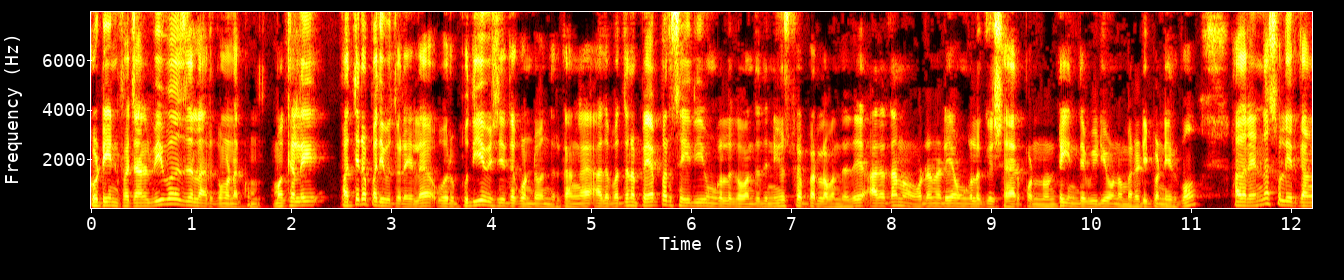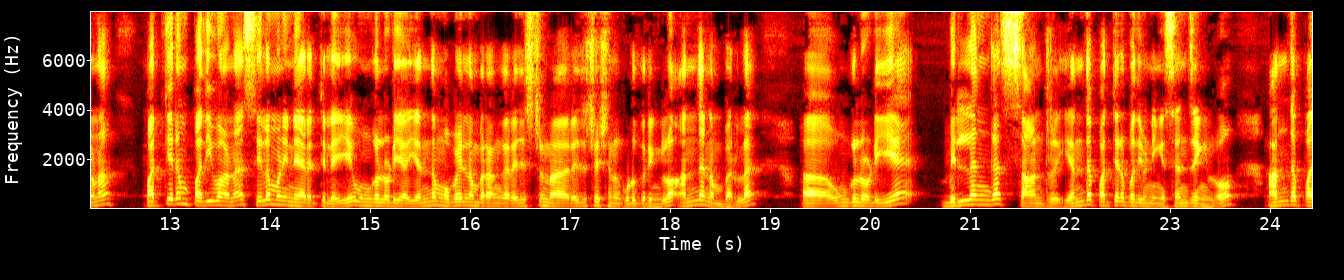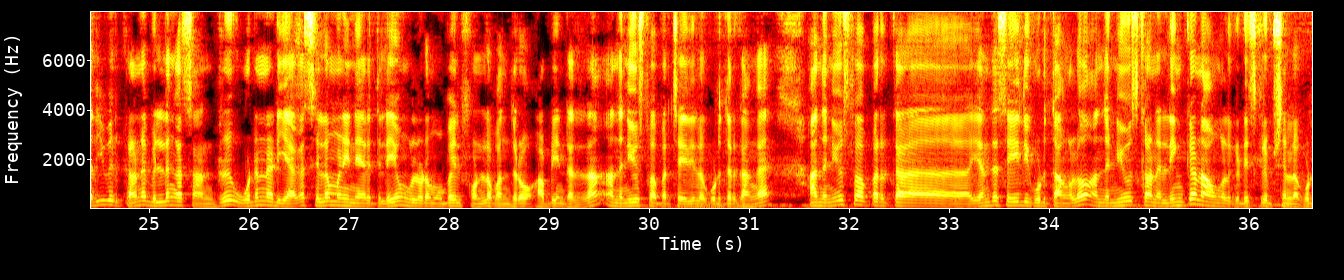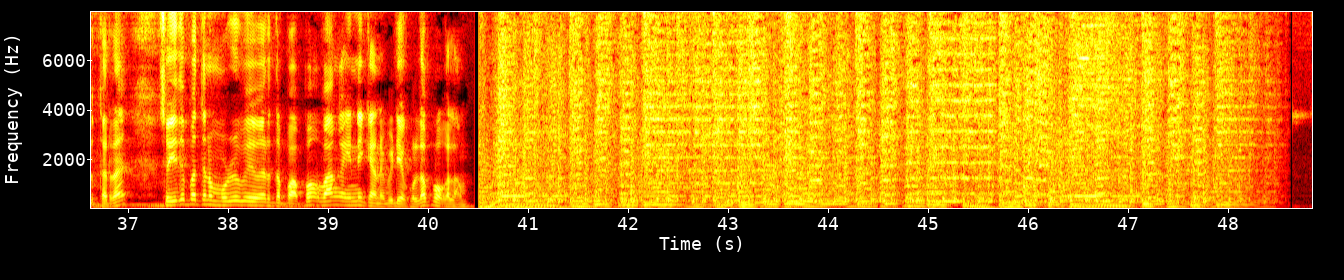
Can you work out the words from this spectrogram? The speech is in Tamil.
குட்டி இன்ஃபோ சேனல் வியூவர்ஸ் எல்லாருக்கும் வணக்கம். மக்களே பத்திரப்பதிவு துறையில் ஒரு புதிய விஷயத்தை கொண்டு வந்திருக்காங்க. அதை பற்றின பேப்பர் செய்தி உங்களுக்கு வந்தது நியூஸ் பேப்பரில் வந்தது. அதை தான் நான் உடனடியாக உங்களுக்கு ஷேர் பண்ணணுன்ட்டு இந்த வீடியோ நம்ம ரெடி பண்ணியிருக்கோம். அதில் என்ன சொல்லியிருக்காங்கன்னா பத்திரம் பதிவான சில மணி நேரத்திலேயே உங்களுடைய எந்த மொபைல் நம்பர் அங்கே ரெஜிஸ்டர் ரெஜிஸ்ட்ரேஷன் கொடுக்குறீங்களோ அந்த நம்பரில் உங்களுடைய வில்லங்க சான்று எந்த பத்திரப்பதிவு நீங்கள் செஞ்சீங்களோ அந்த பதிவிற்கான வில்லங்க சான்று உடனடியாக சில மணி நேரத்திலேயே உங்களோட மொபைல் ஃபோனில் வந்துடும் அப்படின்றது தான் அந்த நியூஸ் பேப்பர் செய்தியில் கொடுத்துருக்காங்க. அந்த நியூஸ் பேப்பருக்கு எந்த செய்தி கொடுத்தாங்களோ அந்த நியூஸ்க்கான லிங்க்கை நான் உங்களுக்கு டிஸ்கிரிப்ஷனில் கொடுத்துட்றேன் ஸோ இதை பற்றின முழு விவரத்தை பார்ப்போம். வாங்க இன்றைக்கான வீடியோக்குள்ளே போகலாம்.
